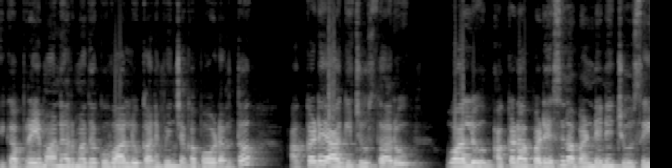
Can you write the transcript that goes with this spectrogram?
ఇక ప్రేమ నర్మదకు వాళ్ళు కనిపించకపోవడంతో అక్కడే ఆగి చూస్తారు. వాళ్ళు అక్కడ పడేసిన బండిని చూసి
